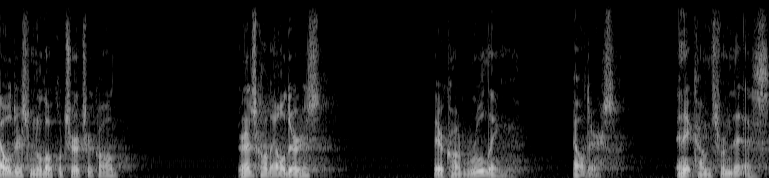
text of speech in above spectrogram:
elders from the local church are called? They're not just called elders, they're called ruling elders. And it comes from this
